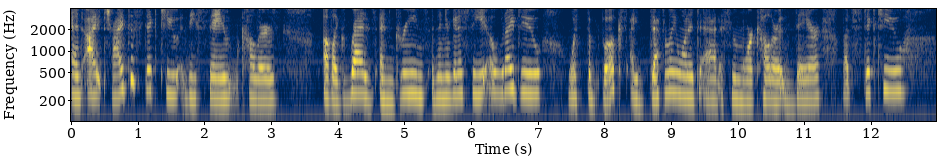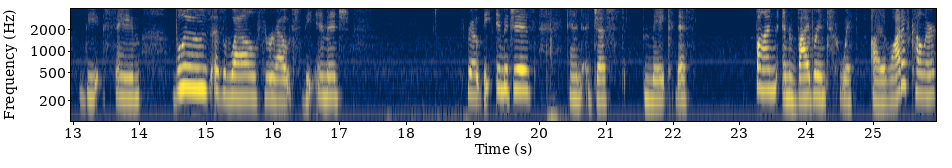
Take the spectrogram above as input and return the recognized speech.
And I tried to stick to the same colors of like reds and greens and then you're to see oh, what I do with the books. I definitely wanted to add some more color there, but stick to the same blues as well throughout the image, throughout the images, and just make this fun and vibrant with a lot of color,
